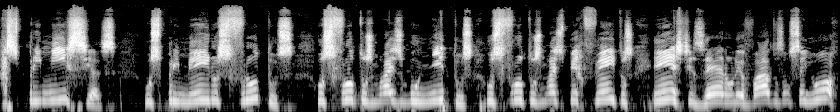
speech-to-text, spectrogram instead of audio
As primícias, os primeiros frutos, os frutos mais bonitos, os frutos mais perfeitos, estes eram levados ao Senhor.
